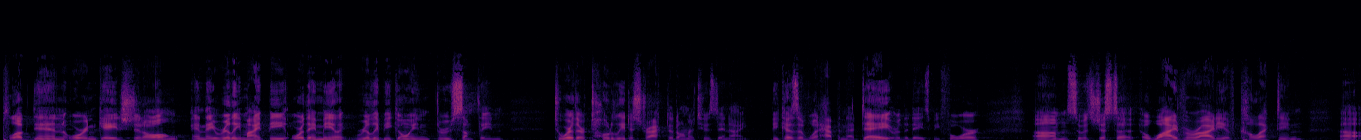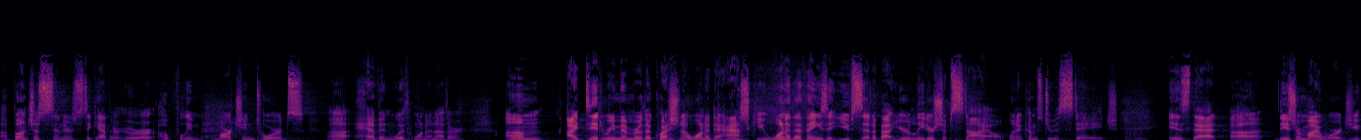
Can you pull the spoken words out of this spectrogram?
plugged in or engaged at all, and they really might be, or they may really be going through something to where they're totally distracted on a Tuesday night because of what happened that day or the days before. Um, so it's just a, a, wide variety of collecting uh, a bunch of sinners together who are hopefully marching towards uh, heaven with one another. Um, I did remember the question I wanted to ask you. One of the things that you've said about your leadership style when it comes to a stage mm-hmm. is that uh, these are my words you,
